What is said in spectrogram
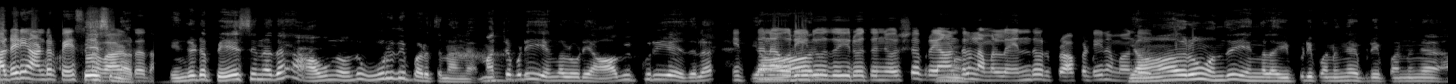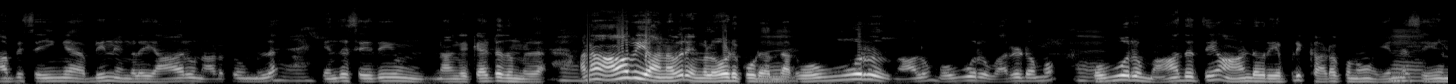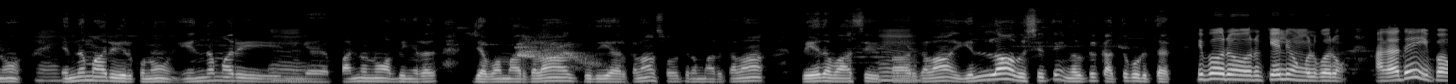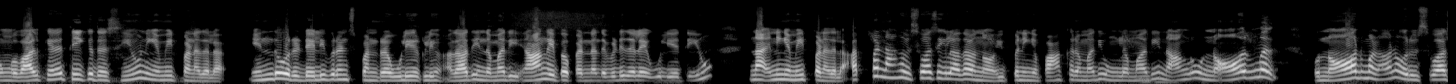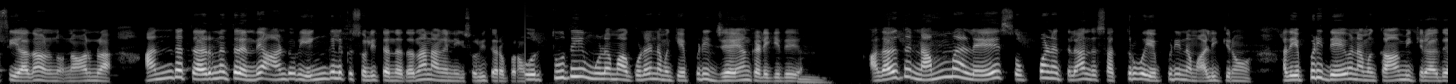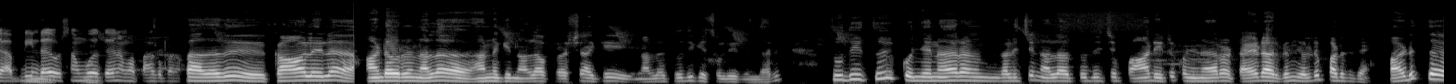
ஆல்ரெடி ஆண்டர் பேசினார். எங்கிட்ட பேசினத அவங்க வந்து உறுதிப்படுத்தினாங்க. மற்றபடி எங்களுடைய ஆவிக்குரிய இதுல இத்தனை ஒரு இருபது இருபத்தஞ்சு வருஷ பிரயாணத்துல நம்மள எந்த ஒரு ப்ராப்பர்ட்டியும் நம்ம யாரும் வந்து எங்களை இப்படி பண்ணுங்க இப்படி பண்ணுங்க அப்படி செய்யுங்க அப்படின்னு எங்களை யாரும் நடத்தவும் இல்லை. எந்த செய்தியும் நாங்க கேட்டதும் இல்லை. ஆனா ஆவியானவர் எங்களோடு கூட இருந்தார். ஒவ்வொரு நாளும் ஒவ்வொரு வருடமும் ஒவ்வொரு மாதத்தையும் ஆண்டவர் எப்படி கடக்கணும் என்ன. செய்யணும் எந்த மாதிரி இருக்கணும். எந்த மாதிரி ம். நீங்க பண்ணணும் அப்படிங்கிறது ஜெபமா இருக்கலாம் துதியா இருக்கலாம் சோத்திரமா இருக்கலாம் வேத வாசிப்பா ம். இருக்கலாம் எல்லா விஷயத்தையும் எங்களுக்கு கத்து கொடுத்தார். இப்போ ஒரு ஒரு கேள்வி உங்களுக்கு வரும். அதாவது இப்போ உங்க வாழ்க்கையில தீக்குதர்சியும் நீங்க மீட் பண்ணதில்ல எந்த ஒரு டெலிவரன்ஸ் பண்ற ஊழியர்களையும் அதாவது இந்த மாதிரி நாங்க இப்ப பண்ண அந்த விடுதலை ஊழியத்தையும் நான் நீங்க மீட் பண்ணதில்ல அப்ப நாங்க விசுவாசிகளா தான் இருந்தோம். இப்ப நீங்க பாக்குற மாதிரி உங்களை மாதிரி நாங்களும் நார்மல் ஒரு நார்மலான ஒரு விசுவாசியா தான் இருந்தோம் நார்மலா. அந்த தருணத்துல இருந்தே ஆண்டவர் எங்களுக்கு சொல்லி தந்ததை தான் நாங்க இன்னைக்கு சொல்லி தர போறோம். ஒரு துதி மூலமா கூட நமக்கு எப்படி ஜெயம் கிடைக்குது. அதாவது நம்மளே சொப்பனத்துல அந்த சத்ருவை எப்படி நம்ம அழிக்கிறோம்? அதை எப்படி தேவன் நமக்கு காமிக்கிறாரு அப்படின்ற ஒரு சம்பவத்தை நம்ம பார்க்க போறோம். அதாவது காலையில ஆண்டவர் நல்லா அன்னைக்கு நல்லா ஃப்ரெஷ் ஆக்கி நல்லா துதிக்க சொல்லிட்டு இருந்தாரு. துதித்து கொஞ்ச நேரம் கழிச்சு நல்லா துதிச்சு பாடிட்டு கொஞ்ச நேரம் டயர்டா இருக்குன்னு சொல்லிட்டு படுத்துட்டேன். படுத்த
